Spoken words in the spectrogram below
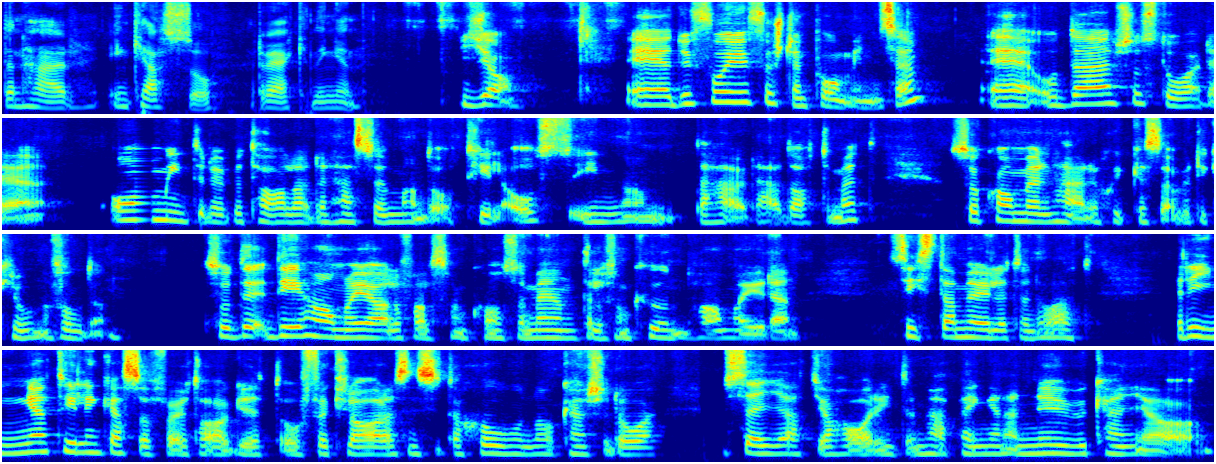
den här inkassoräkningen? Ja, eh, du får ju först en påminnelse eh, och där så står det om inte du betalar den här summan då till oss inom det här, det här datumet så kommer den här att skickas över till Kronofogden. Så det, det, har man ju i alla fall som konsument eller som kund har man ju den sista möjligheten då att ringa till inkassoföretaget och förklara sin situation och kanske då säga att jag har inte de här pengarna nu, kan jag,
